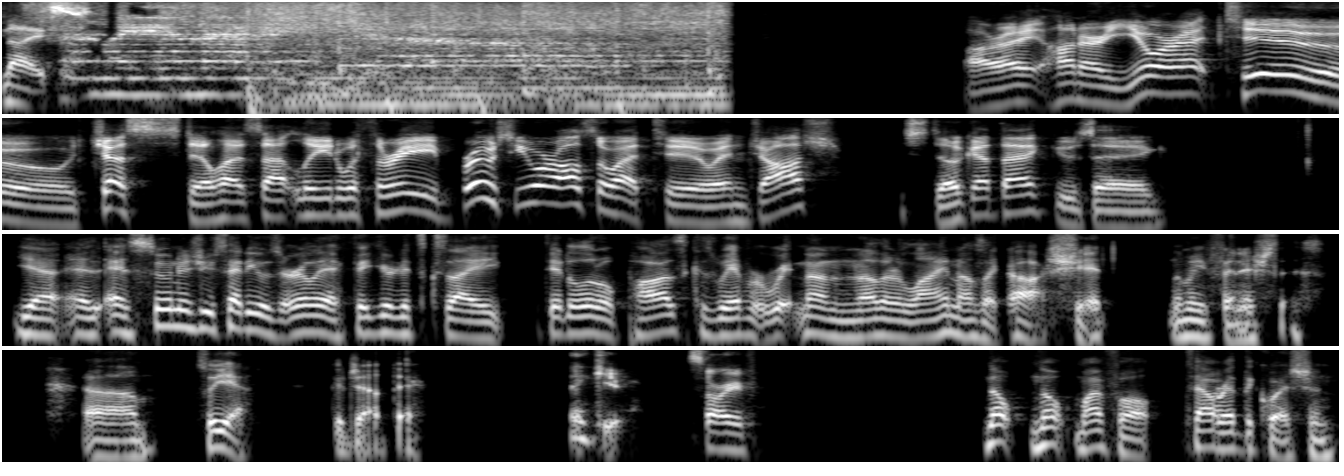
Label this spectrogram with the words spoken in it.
Nice. All right, Hunter, you are at two. Just still has that lead with three. Bruce, you are also at two. And Josh, you still got that goose egg. Yeah, as, as soon as you said he was early, I figured it's because I did a little pause because we have it written on another line. I was like, oh shit, let me finish this. Um, so yeah, good job there. Thank you. Sorry. Nope, nope, my fault. Sal read the question.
